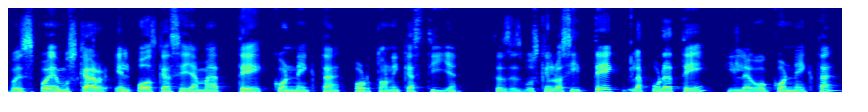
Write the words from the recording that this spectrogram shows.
Pues pueden buscar el podcast, se llama T Conecta por Tony Castilla. Entonces búsquenlo así, T, la pura T y luego Conecta,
